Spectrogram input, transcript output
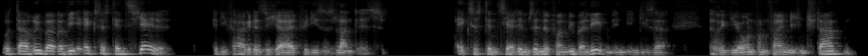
und darüber, wie existenziell die Frage der Sicherheit für dieses Land ist? Existenziell im Sinne von Überleben in, in dieser Region von feindlichen Staaten.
